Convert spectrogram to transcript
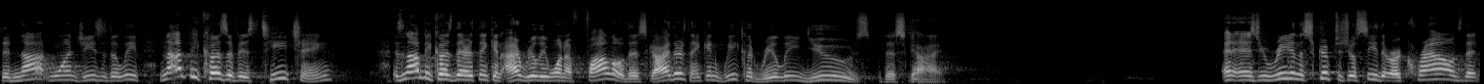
did not want Jesus to leave, not because of his teaching. It's not because they're thinking, I really want to follow this guy. They're thinking, we could really use this guy. And as you read in the scriptures, you'll see there are crowds that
